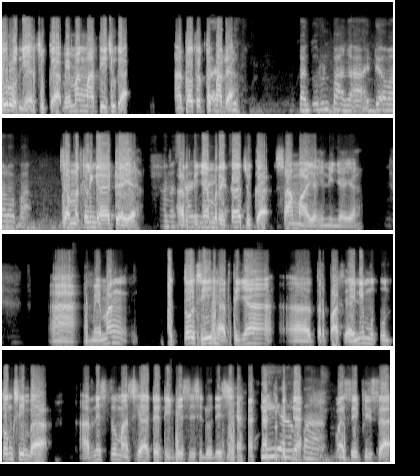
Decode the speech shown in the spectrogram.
turun ya, juga memang mati juga, atau tetap ada? Bukan turun pak, nggak ada malah pak. Sama sekali nggak ada ya. Artinya mereka ada. juga sama ya ininya ya. Ah, memang betul sih, artinya uh, terpaksa. Ya, ini untung sih mbak. Arnis tuh masih ada di bisnis Indonesia. Iya pak. masih bisa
